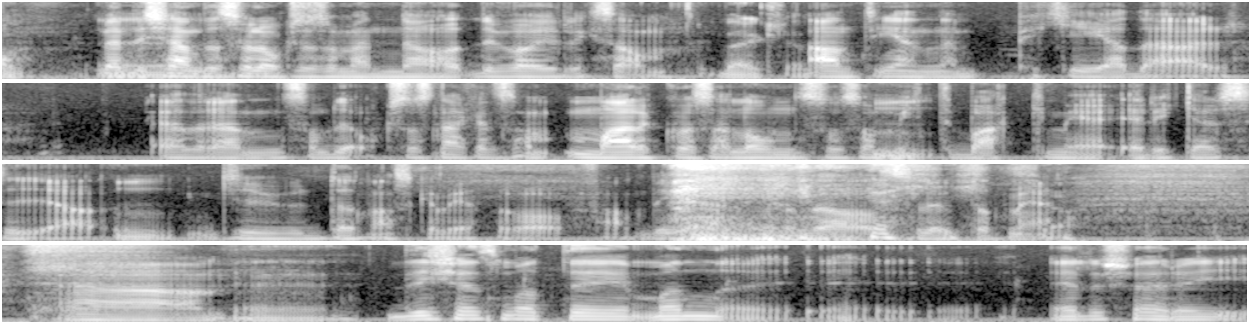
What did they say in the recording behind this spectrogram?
också. men det kändes väl också som en nöd. Det var ju liksom Verkligen. antingen en Piqué där eller en som det också snackades om, Marcos Alonso som Mm. mittback med Eric Garcia. Mm. Gudarna ska veta vad fan det är kunde ha slutat med. Ja. Eh, Det känns som att det, man... eh, Eller så är det...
